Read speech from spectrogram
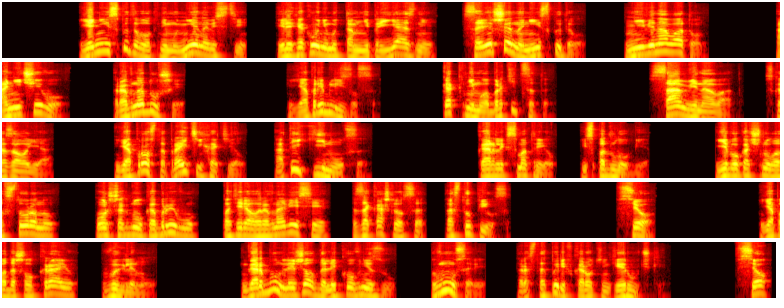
Я не испытывал к нему ненависти или какой-нибудь там неприязни, совершенно не испытывал. Не виноват он. А ничего. Равнодушие. Я приблизился. Как к нему обратиться-то? Сам виноват, сказал я. Я просто пройти хотел, а ты кинулся. Карлик смотрел из-под лобья. Его качнуло в сторону, он шагнул к обрыву, потерял равновесие, закашлялся, оступился. Все. Я подошел к краю, выглянул. Горбун лежал далеко внизу, в мусоре, растопырив коротенькие ручки. Все.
